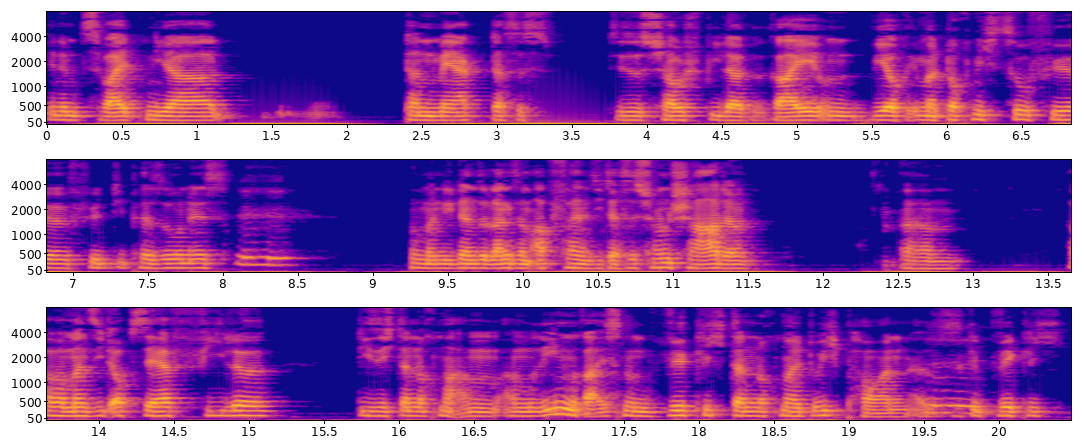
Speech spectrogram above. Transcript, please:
in dem zweiten Jahr dann merkt, dass es dieses Schauspielerei und wie auch immer doch nicht so für, für die Person ist. Mhm. Und man die dann so langsam abfallen sieht, das ist schon schade. Ähm, aber man sieht auch sehr viele, die sich dann nochmal am, am Riemen reißen und wirklich dann nochmal durchpowern. Also Mhm. es gibt wirklich,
